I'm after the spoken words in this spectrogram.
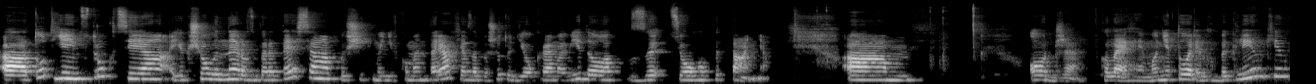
а, тут є інструкція. Якщо ви не розберетеся, пишіть мені в коментарях, я запишу тоді окреме відео з цього питання. А, Отже, колеги, моніторинг беклінків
